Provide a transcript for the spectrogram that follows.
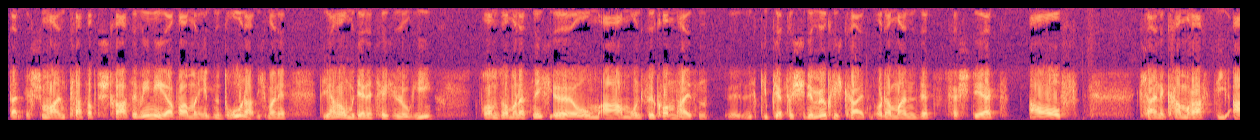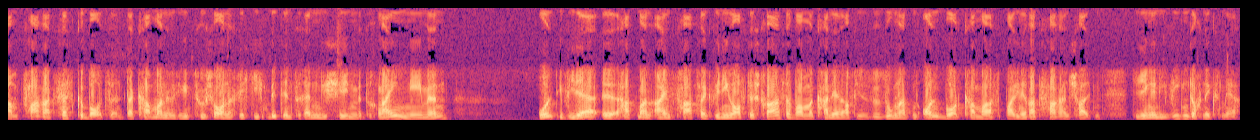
Dann ist schon mal ein Platz auf der Straße weniger, weil man eben eine Drohne hat. Ich meine, wir haben ja moderne Technologie. Warum soll man das nicht äh, umarmen und willkommen heißen? Es gibt ja verschiedene Möglichkeiten. Oder man setzt verstärkt auf kleine Kameras, die am Fahrrad festgebaut sind. Da kann man natürlich die Zuschauer noch richtig mit ins Renngeschehen mit reinnehmen. Und wieder äh, hat man ein Fahrzeug weniger auf der Straße, weil man kann ja auch diese sogenannten Onboard-Kameras bei den Radfahrern schalten. Die Dinge, die wiegen doch nichts mehr.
